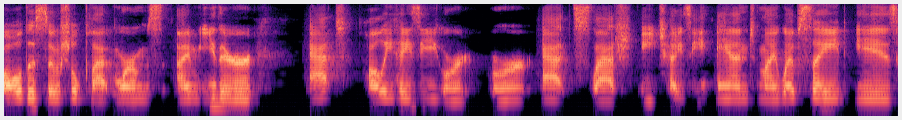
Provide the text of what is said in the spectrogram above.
all the social platforms. I'm either at Holly Heisey or or at slash H Heisey. And my website is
